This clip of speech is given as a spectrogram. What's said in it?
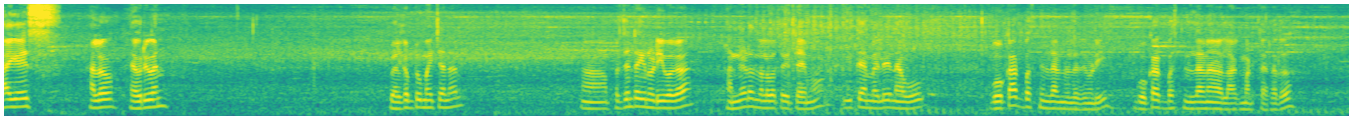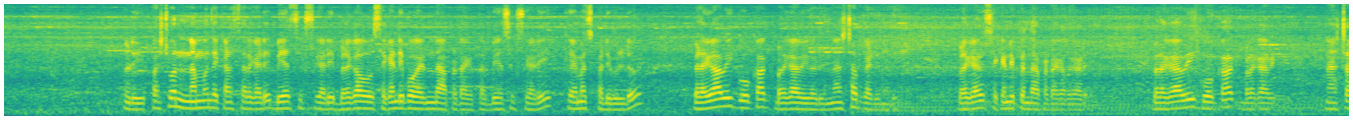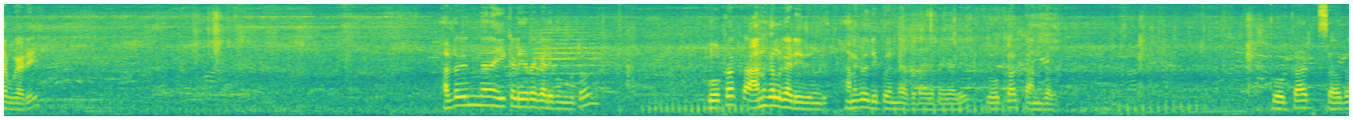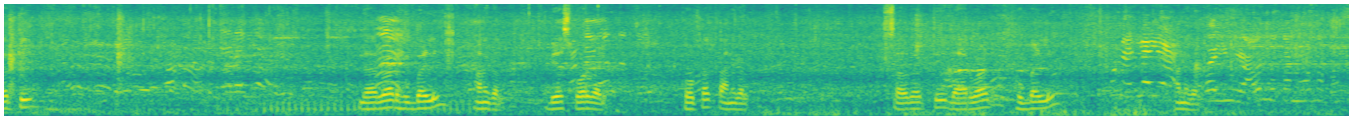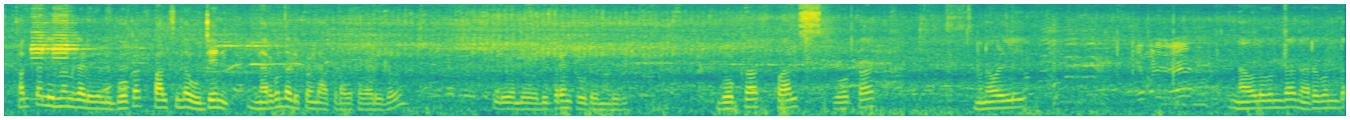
Hi guys hello everyone welcome to my channel ಪ್ರೆಸೆಂಟಾಗಿ ನೋಡಿ ಇವಾಗ ಹನ್ನೆರಡು ನಲವತ್ತೈದು ಟೈಮು ಈ ಟೈಮಲ್ಲಿ ನಾವು ಗೋಕಾಕ್ ಬಸ್ ನಿಲ್ದಾಣದಲ್ಲಿ ನೋಡಿ. ಗೋಕಾಕ್ ಬಸ್ ನಿಲ್ದಾಣ ಲಾಗ್ ಮಾಡ್ತಾ ಇರೋದು. ನೋಡಿ ಫಸ್ಟ್ ಒಂದು ನಮ್ಮ ಮುಂದೆ ಕಾಣಿಸ್ತಾರೆ ಗಾಡಿ ಬಿ ಎಸ್ ಸಿಕ್ಸ್ ಗಾಡಿ, ಬೆಳಗಾವಿ ಸೆಕೆಂಡ್ ಡಿಪೋ ಆಪರೇಟ್ ಆಗುತ್ತೆ. ಬಿ ಎಸ್ ಸಿಕ್ಸ್ ಗಾಡಿ ಎಸ್ ಪಡಿ ಬಿಲ್ಡು ಬೆಳಗಾವಿ ಗೋಕಾಕ್, ಬೆಳಗಾವಿ ಗಾಡಿ ನಾನ್ ಸ್ಟಾಪ್ ಗಾಡಿ ನೋಡಿ. ಬೆಳಗಾವಿ ಸೆಕೆಂಡ್ ಡಿಪಿಂದ ಆಪರೇಟ್ ಆಗೋದು ಗಾಡಿ. ಬೆಳಗಾವಿ, ಗೋಕಾಕ್, ಬೆಳಗಾವಿ ನಾನ್ ಸ್ಟಾಪ್ ಗಾಡಿ. ಅದರಿಂದ ಈ ಕಡೆ ಇರೋ ಗಾಡಿ ಬಂದ್ಬಿಟ್ಟು ಗೋಕಾಕ್ ಆನಗಲ್ ಗಾಡಿ ಇದೆ ನೋಡಿ. ಆನಗಲ್ ಡಿಪೆಂಡ್ ಆಗುತ್ತೆ ಗಾಡಿ. Gokak Hanagal. Gokak, Savadatti, Dharwad, Hubballi, Hanagal. B S four ಗಾಡಿ. ಗೋಕಾಕ್, ಆನಗಲ್. ಸವದತ್ತಿ, ಧಾರವಾಡ, ಹುಬ್ಬಳ್ಳಿ, ಆನಗಲ್. ಪಕ್ಕದಲ್ಲಿ ಇನ್ನೊಂದು ಗಾಡಿ ಇದೆ ಗೋಕಾಕ್ ಫಾಲ್ಸಿಂದ ಉಜ್ಜಯಿನಿ. ನರಗುಂದ ಡಿಪೆಂಡ್ ಆಗುತ್ತೆ ಗಾಡಿ ಇದು. ನೋಡಿ, ಒಂದು ಡಿಫ್ರೆಂಟ್ ರೂಟ್ ಇದೆ. ನೋಡಿ ಗೋಕಾಕ್ ಫಾಲ್ಸ್ ಗೋಕಾಕ್, ಮನವಳ್ಳಿ, ನವಲಗುಂದ, ನರಗುಂದ,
